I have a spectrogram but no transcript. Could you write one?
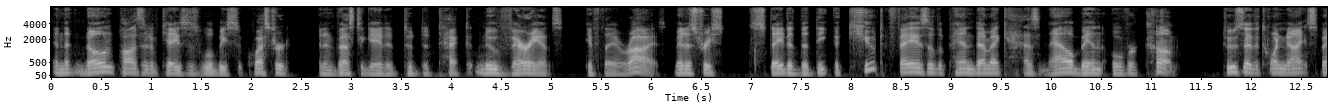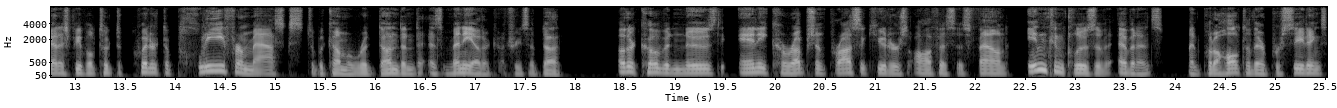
and that known positive cases will be sequestered and investigated to detect new variants if they arise. Ministry stated that the acute phase of the pandemic has now been overcome. Tuesday, the 29th, Spanish people took to Twitter to plea for masks to become redundant, as many other countries have done. Other COVID news the anti corruption prosecutor's office has found inconclusive evidence and put a halt to their proceedings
